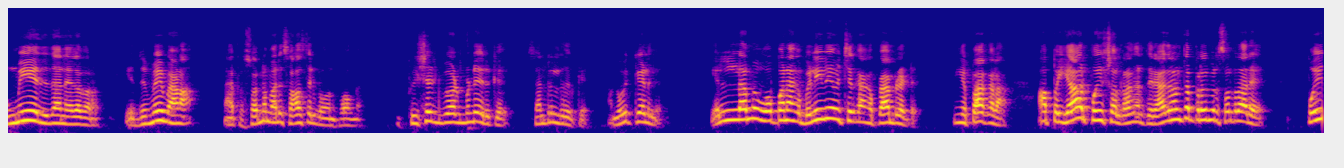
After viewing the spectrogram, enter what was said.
உண்மையே இதுதான் நிலவரம் எதுவுமே வேணாம். நான் இப்போ சொன்ன மாதிரி சாஸ்திரி பவன் போங்க. ஃபிஷல் டிபார்ட்மெண்ட்டும் இருக்குது சென்ட்ரல் இருக்குது அங்கே போய் கேளுங்க. எல்லாமே ஓப்பனாக அங்கே வெளியிலே வச்சுருக்காங்க பேம்ப்ளெட் நீங்கள் பார்க்கலாம். அப்போ யார் பொய் சொல்கிறாங்கன்னு தெரியும் அதனால தான் பிரதமர் சொல்கிறாரு பொய்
